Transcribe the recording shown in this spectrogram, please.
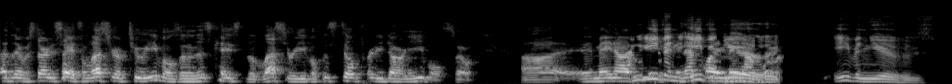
As I was starting to say, it's a lesser of two evils, and in this case, the lesser evil is still pretty darn evil. So uh, it may not. I mean, even even you, even you, who's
